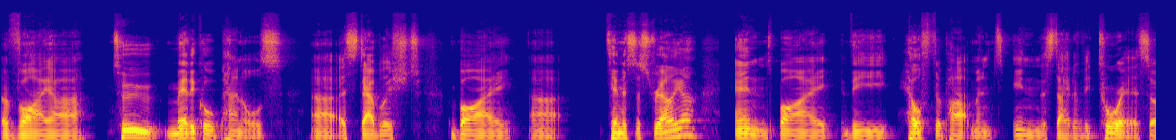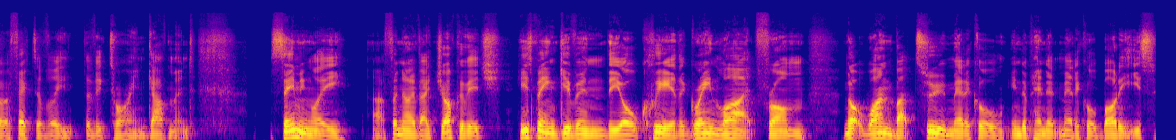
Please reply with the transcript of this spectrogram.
via two medical panels uh, established by uh, Tennis Australia and by the health department in the state of Victoria, so effectively the Victorian government seemingly uh, for Novak Djokovic, he's been given the all clear, the green light from not one but two medical, independent medical bodies.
